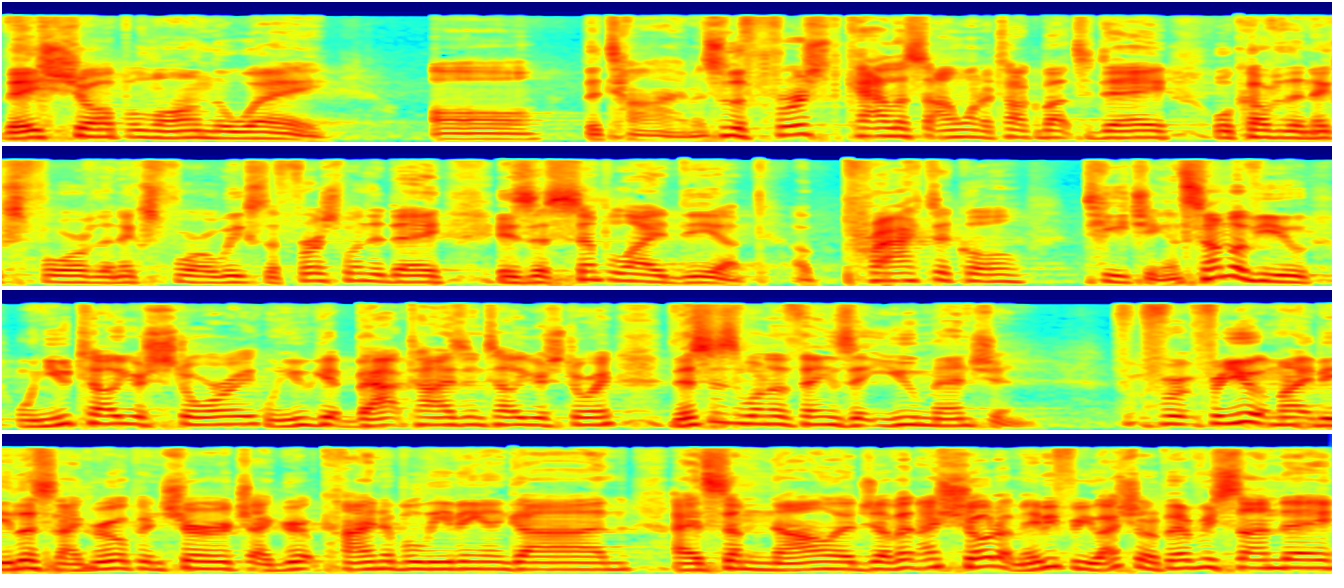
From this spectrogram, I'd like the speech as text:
they show up along the way all the time. And so the first catalyst I want to talk about today, we'll cover the next four of the next four weeks. The first one today is a simple idea of practical teaching. And some of you, when you tell your story, when you get baptized and tell your story, this is one of the things that you mention. For, for you, it might be listen, I grew up in church. I grew up kind of believing in God. I had some knowledge of it. And I showed up. Maybe for you, I showed up every Sunday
